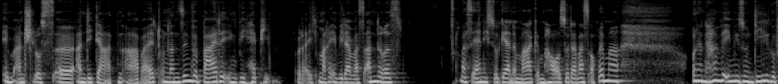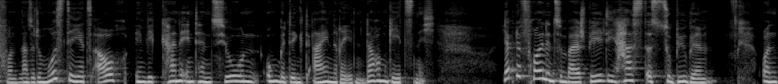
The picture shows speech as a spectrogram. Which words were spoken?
im Anschluss äh, an die Gartenarbeit. Und dann sind wir beide irgendwie happy. Oder ich mache irgendwie dann was anderes was er nicht so gerne mag im Haus oder was auch immer. Und dann haben wir irgendwie so einen Deal gefunden. Also du musst dir jetzt auch irgendwie keine Intention unbedingt einreden. Darum geht's nicht. Ich habe eine Freundin zum Beispiel, die hasst es zu bügeln. Und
